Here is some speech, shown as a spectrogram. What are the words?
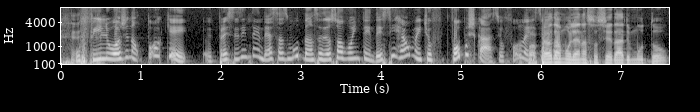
O filho hoje não. Por quê? Eu preciso entender essas mudanças. Eu só vou entender se realmente eu for buscar, se eu for O ler. eu papel for da mulher na sociedade mudou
